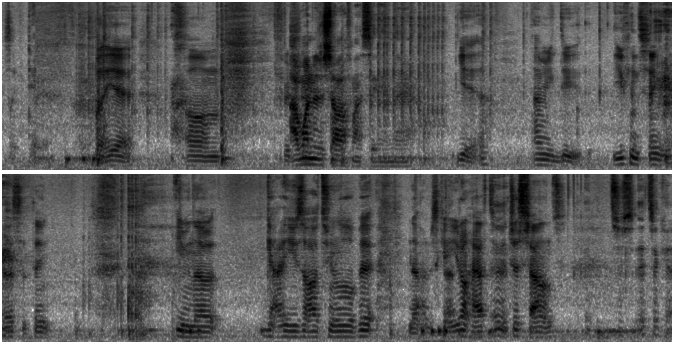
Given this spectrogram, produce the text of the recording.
was like, "Damn." But yeah, um, for I wanted to show off my singing there. Yeah, I mean, dude, you can sing. That's the thing. Even though, gotta use auto tune a little bit. No, I'm just kidding. You don't have to. It just sounds. It's just. It's okay.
